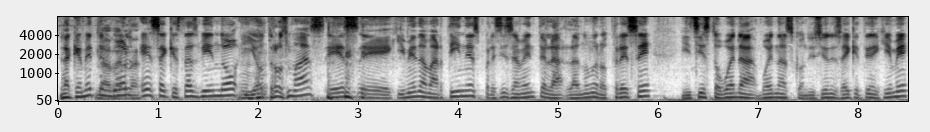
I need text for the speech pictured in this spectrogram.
La que mete La el gol, verdad. ese que estás viendo y otros más, es eh, Jimena Martínez, precisamente la, la número 13. Insisto, buena, buenas condiciones ahí que tiene Jimé.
